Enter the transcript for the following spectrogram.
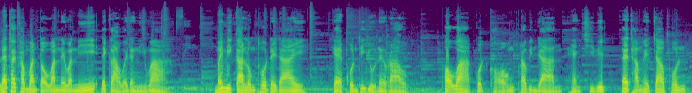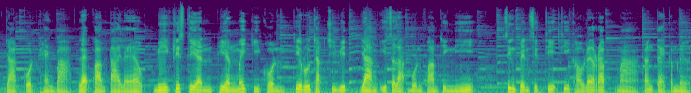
และถ้อยคำวันต่อวันในวันนี้ได้กล่าวไว้ดังนี้ว่า ไม่มีการลงโทษใด ๆ แก่คนที่อยู่ในเรา เพราะว่ากฎของพระวิญญาณแห่งชีวิตได้ทำให้เจ้าพ้นจากกฎแห่งบาปและความตายแล้ว มีคริสเตียนเพียงไม่กี่คนที่รู้จักชีวิตอย่างอิสระบนความจริงนี้ ซึ่งเป็นสิทธิที่เขาได้รับมาตั้งแต่กำเนิด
